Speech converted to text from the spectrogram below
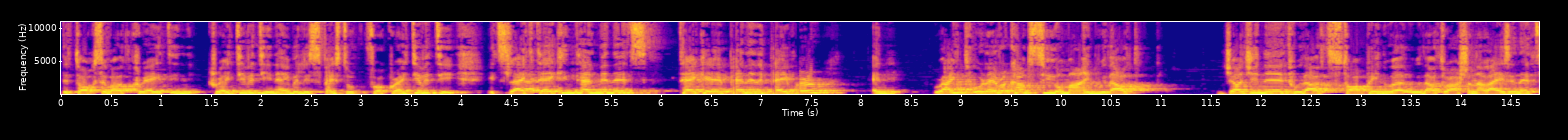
that talks about creating creativity, enabling space to, for creativity. It's like taking 10 minutes, take a pen and a paper and write whatever comes to your mind without judging it, without stopping, without rationalizing it.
